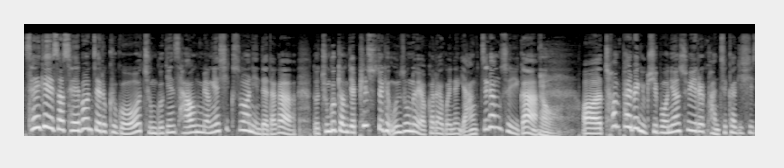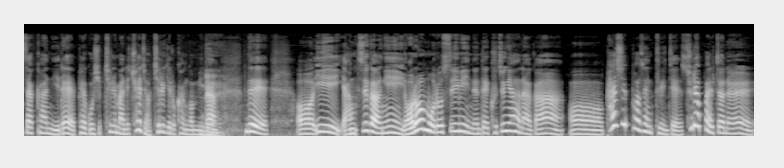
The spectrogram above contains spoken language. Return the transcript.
세계에서 세 번째로 크고 중국인 4억 명의 식수원인데다가 또 중국 경제 필수적인 운송로 역할을 하고 있는 양쯔강 수위가 어. 어, 1865년 수위를 관측하기 시작한 이래 157일 만에 최저치를 기록한 겁니다. 네. 근데 어, 이 양쯔강이 여러모로 쓰임이 있는데 그 중에 하나가 어, 80% 이제 수력 발전을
